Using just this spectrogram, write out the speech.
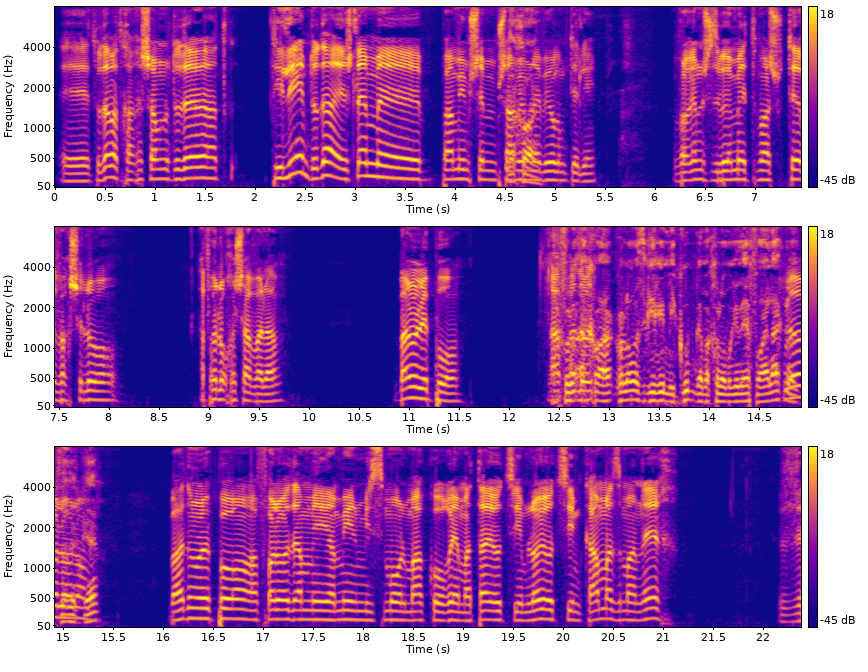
אתה יודע, בהתחלה חשבנו, אתה יודע, טילים, אתה יודע, יש להם פעמים שהם נכון. להם ויורים טילים. אבל ראינו שזה באמת משהו, טבח שלא, אף אחד לא חשב עליו. באנו לפה, אנחנו אחד לא... אנחנו- לא מסגירים מיקום, גם אנחנו לא אומרים איפה אנחנו. לא, לא, לא. כן? באנו לפה, אף אחד לא יודע מימין, משמאל, מה קורה, מתי יוצאים, לא יוצאים, כמה זמן, איך. ו...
